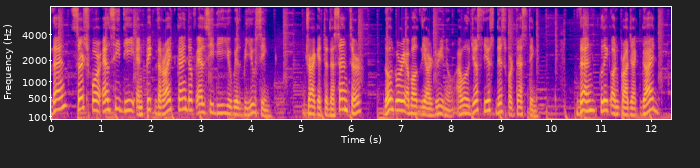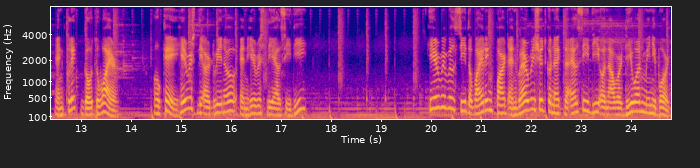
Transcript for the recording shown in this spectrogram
then, search for LCD and pick the right kind of LCD you will be using. Drag it to the center. Don't worry about the Arduino, I will just use this for testing. Then, click on Project Guide and click Go to Wire. Okay, here is the Arduino and here is the LCD. Here we will see the wiring part and where we should connect the LCD on our D1 mini board.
